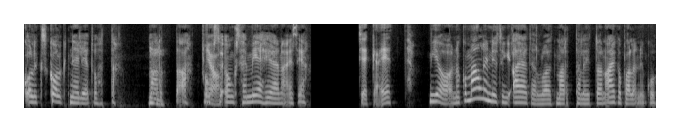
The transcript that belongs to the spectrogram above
Oliko 34 000 Marttaa? Mm, onko, se, onko se miehiä ja naisia? Sekä että. Joo, no kun mä olin jotenkin ajatellut, että Marttaliitto on aika paljon niin kuin...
